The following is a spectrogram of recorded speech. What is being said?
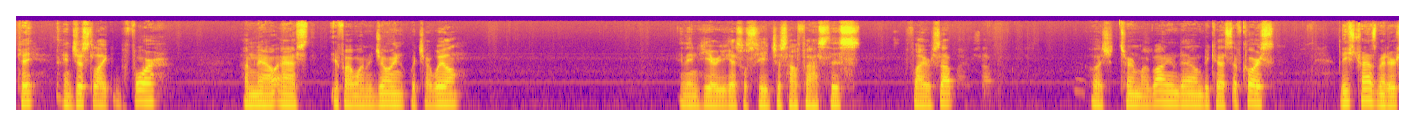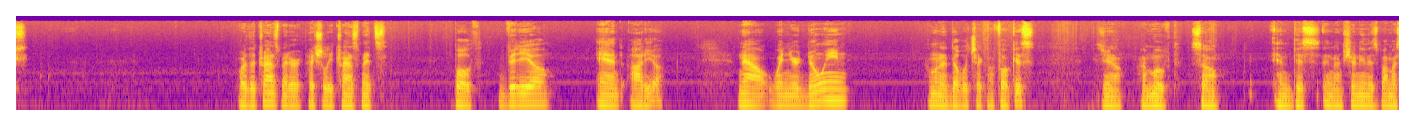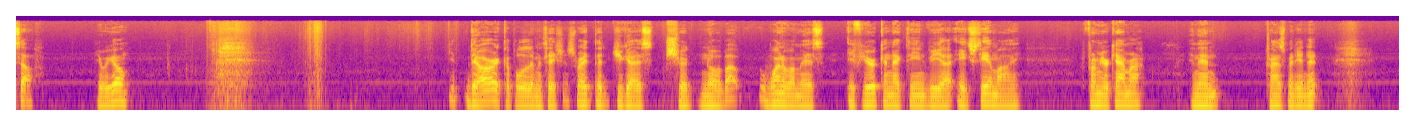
Okay, and just like before, I'm now asked if I want to join, which I will. And then here you guys will see just how fast this fires up. Well, I should turn my volume down because, of course, these transmitters, or the transmitter actually transmits both video and audio. Now, when you're doing, I'm going to double check my focus because, you know, I moved. So, and this, and I'm shooting this by myself. Here we go. There are a couple of limitations, right, that you guys should know about. One of them is if you're connecting via HDMI from your camera and then transmitting it,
